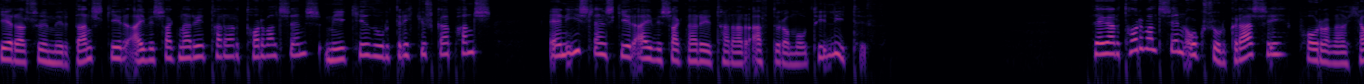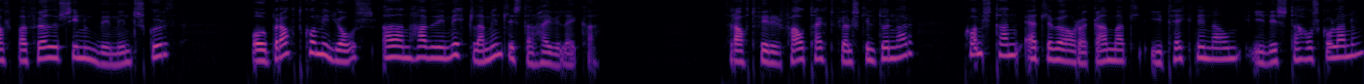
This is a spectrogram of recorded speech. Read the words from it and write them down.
gera sumir danskir æfisagnarítarar Torvaldsens mikið úr drikkjuskap hans en íslenskir æfisagnarítarar aftur á móti lítið. Þegar Torvaldsen ógs úr grasi fór hann að hjálpa föður sínum við myndskurð og brátt kom í ljós að hann hafiði mikla myndlistarhæfileika. Þrátt fyrir fátækt fjölskyldunar komst hann 11 ára gammal í teikninám í listaháskólanum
